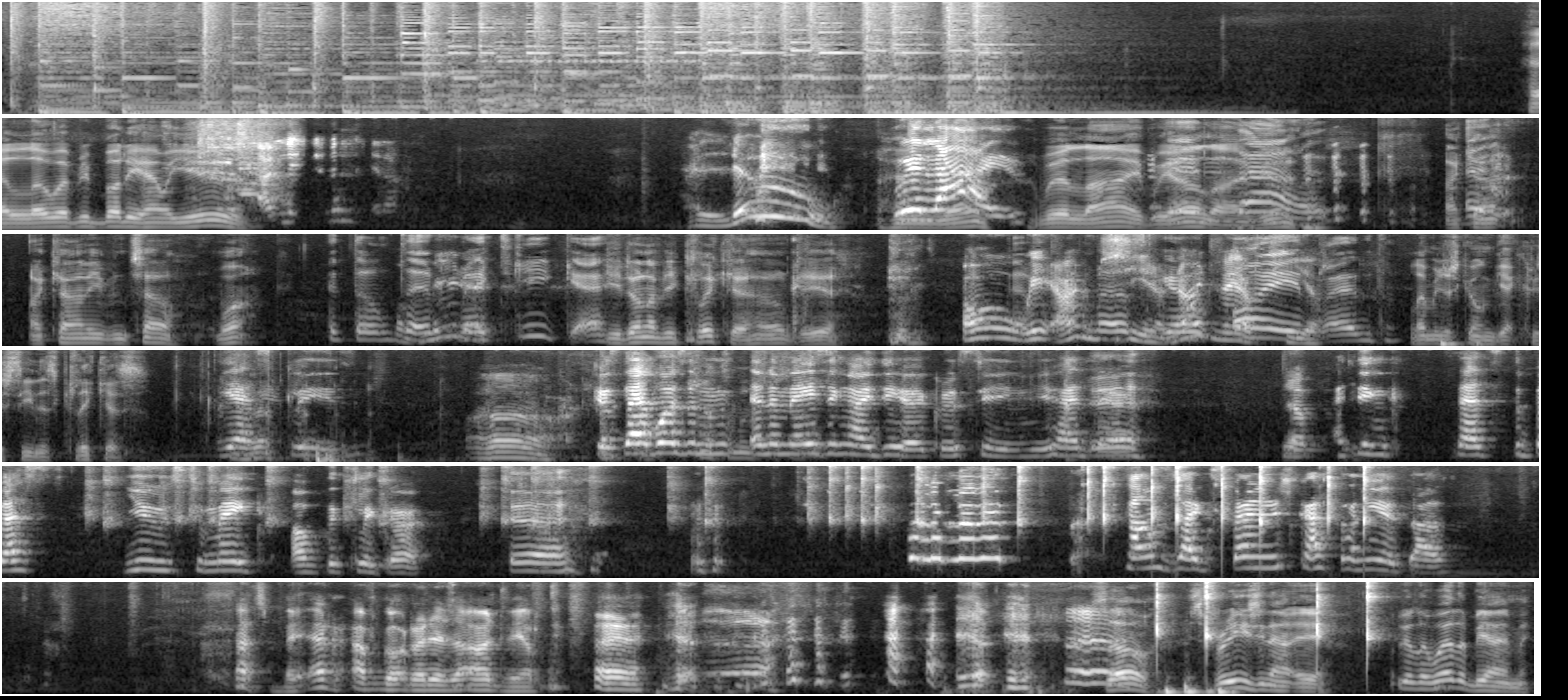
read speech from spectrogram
Hello, everybody. How are you? Hello. We're live. We're live. We are live. Yeah. I can't. I can't even tell. What? I don't I've have my clicker. You don't have your clicker? Oh dear. Oh wait, I'm Must seeing an go advert here. Let me just go and get Christina's clickers. Yes, please. Ah, Because that was an, an amazing idea, Christine. You had Yeah. there. yep. I think that's the best use to make of the clicker. Yeah. Sounds like Spanish castañetas. That's better. I've got rid of the advert. So it's freezing out here. Look at the weather behind me.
